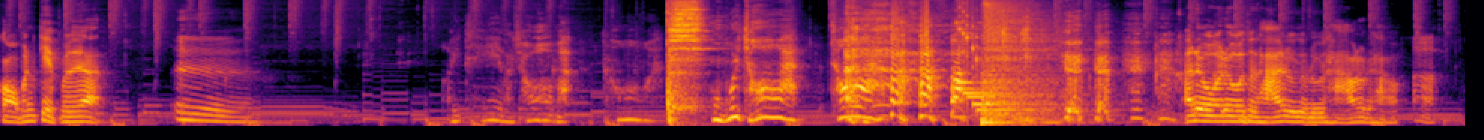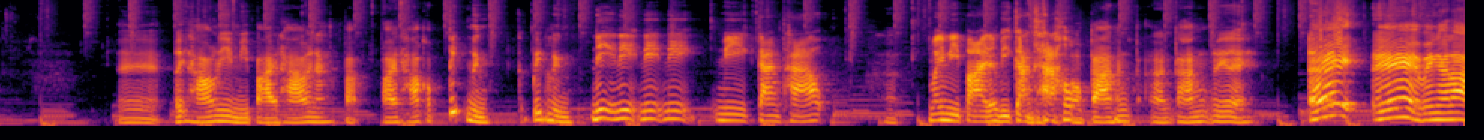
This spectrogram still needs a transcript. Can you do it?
เกาะมันเก็บไปเลยอะเออเฮ้ยเท่ว่ะชอบอะชอบอะผมไม่ชอบอะชอบอะอะดูดูสุดท้ายดูดูเท้าดูเท้าอะเออเอ้ยเท้านี่มีปลายเท้าด้วยนะปะปลายเท้ากับปิดหนึ่งกับปิดหนึ่งนี่นี่นี่นี่มีกลางเท้าครับไม่มีปลายแต่มีกลางเท้าออกกลางทั้งกลางกลางนี่เลยเอ้ยเอ้ยเป็นไงล่ะ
